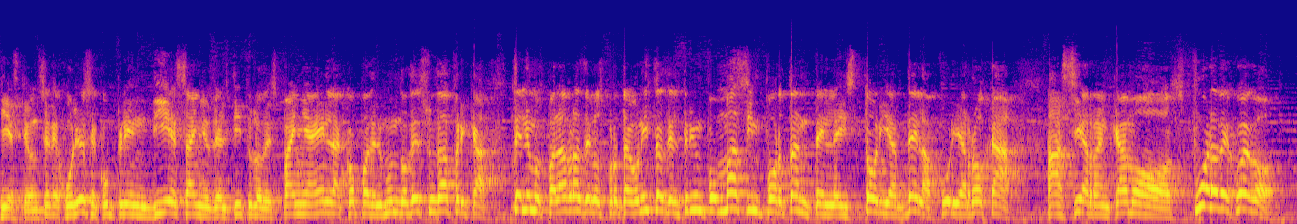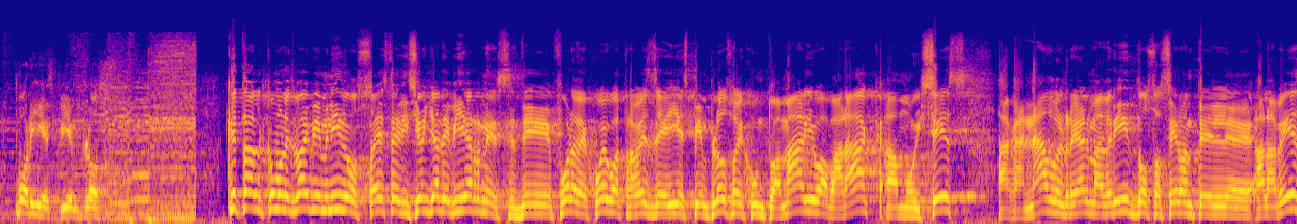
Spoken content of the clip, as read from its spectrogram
Y este 11 de julio se cumplen 10 años del título de España en la Copa del Mundo de Sudáfrica. Tenemos palabras de los protagonistas del triunfo más importante en la historia de la Furia Roja. Así arrancamos fuera de juego por ESPN Plus. ¿Qué tal? ¿Cómo les va? Bienvenidos a esta edición ya de viernes de Fuera de Juego a través de ESPN Plus. Hoy junto a Mario, a Barak, a Moisés. Ha ganado el Real Madrid 2 a 0 ante el eh,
